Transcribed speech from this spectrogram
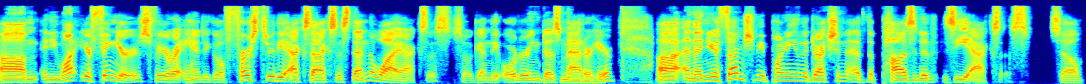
um, and you want your fingers for your right hand to go first through the x-axis, then the y-axis. So again, the ordering does matter matter here. Uh, and then your thumb should be pointing in the direction of the positive z-axis. So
